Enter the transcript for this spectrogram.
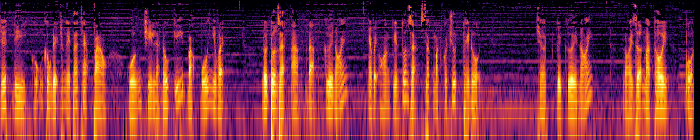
chết đi cũng không để cho người ta chạm vào, huống chi là đấu kỹ bảo bối như vậy. Lôi tôn giả ảm đạm cười nói, nghe vậy hoàng tiền tôn giả sắc mặt có chút thay đổi. Chợt cười cười nói, nói giỡn mà thôi, bổn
